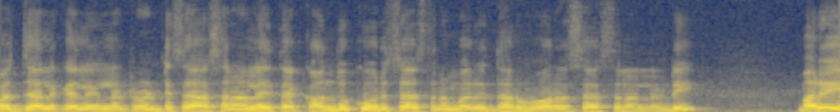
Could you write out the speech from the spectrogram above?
పద్యాలు కలిగినటువంటి శాసనాలు అయితే కందుకూరు శాసనం మరియు ధర్మవరం శాసనాలు అండి మరి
